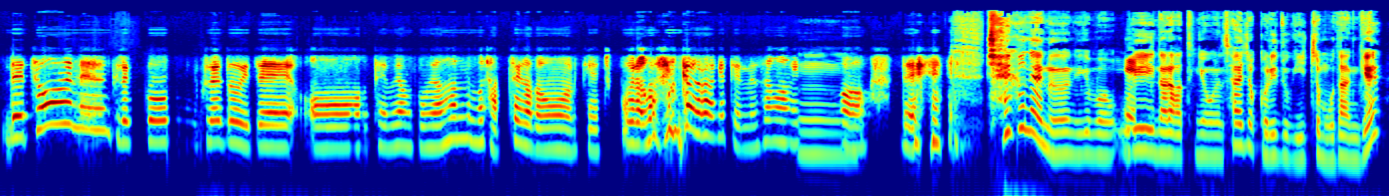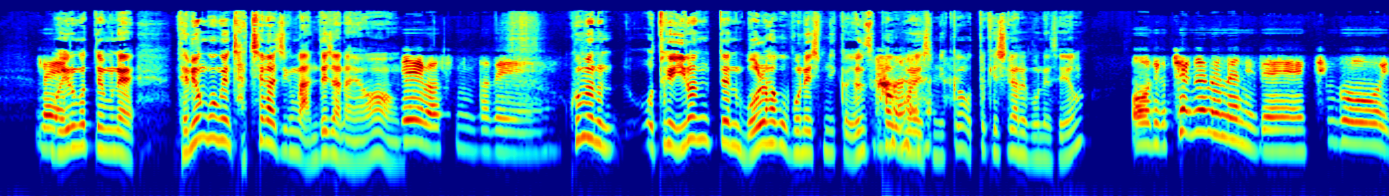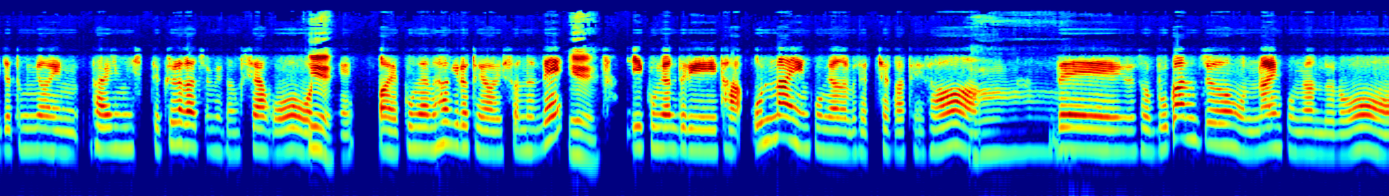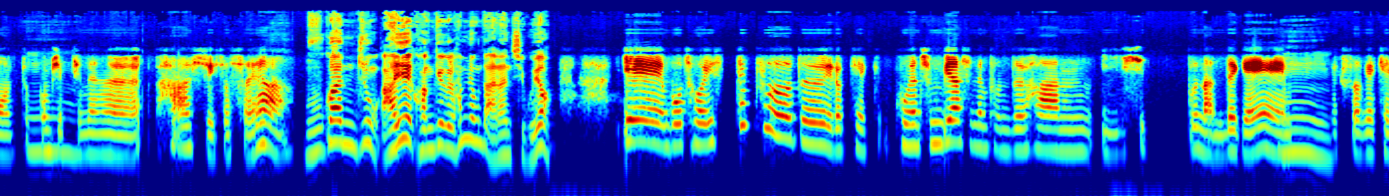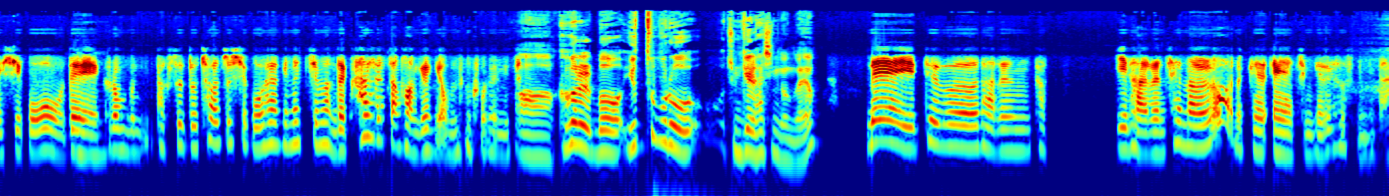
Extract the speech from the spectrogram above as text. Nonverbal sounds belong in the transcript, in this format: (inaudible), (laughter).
네, 처음에는 그랬고, 그래도 이제, 어, 대면 공연하는 것 자체가 너무 이렇게 축복이라고 (laughs) 생각을 하게 되는 상황이 음, 어, 네. (laughs) 최근에는 이게 뭐 네. 우리나라 같은 경우는 사회적 거리두기 2.5단계 네. 뭐 이런 것 때문에 대면 공연 자체가 지금 안 되잖아요. 예, 맞습니다. 네. 그러면은 어떻게 이런 때는 뭘 하고 보내십니까? 연습하고 (laughs) 보내십니까? 어떻게 시간을 보내세요? 어, 제가 최근에는 이제 친구, 이제 동료인 바이올리니스트 클라라 주미강 씨하고 예. 어, 예, 공연을 하기로 되어 있었는데, 예. 이 공연들이 다 온라인 공연으로 대체가 돼서, 아. 네, 그래서 무관중 온라인 공연으로 조금씩 음. 진행을 할 수 있었어요. 무관중 아예 관객을 한 명도 안 앉히고요. 예, 뭐 저희 스태프들 이렇게 공연 준비하시는 분들 한 20 분 안 되게 음. 객석에 계시고, 네, 음. 그런 분 박수도 쳐주시고 하긴 했지만, 네, 사실상 관객이 없는 (laughs) 공연이죠. 아 그거를 뭐 유튜브로 중계를 하신 건가요? 네, 유튜브 다른 각기 다른 채널로 이렇게 예, 중계를 했었습니다.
